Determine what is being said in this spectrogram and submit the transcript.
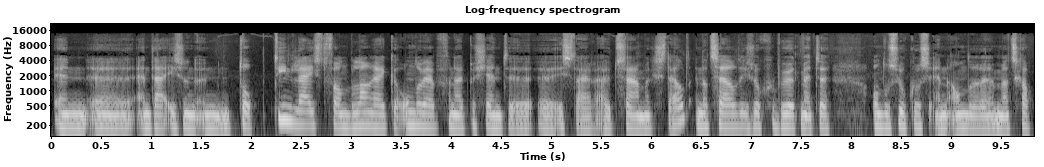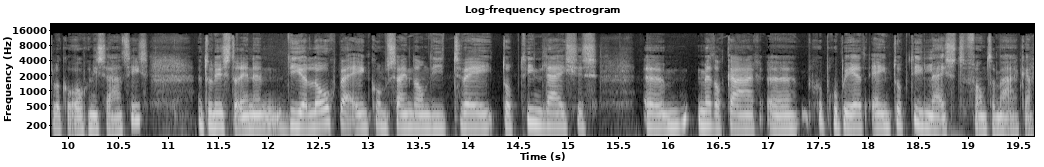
En, uh, en daar is een, een top 10 lijst van belangrijke onderwerpen vanuit patiënten uh, is daaruit samengesteld. En datzelfde is ook gebeurd met de onderzoekers en andere maatschappelijke organisaties. En toen is er in een dialoogbijeenkomst zijn dan die twee top 10 lijstjes um, met elkaar uh, geprobeerd één top 10 lijst van te maken.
